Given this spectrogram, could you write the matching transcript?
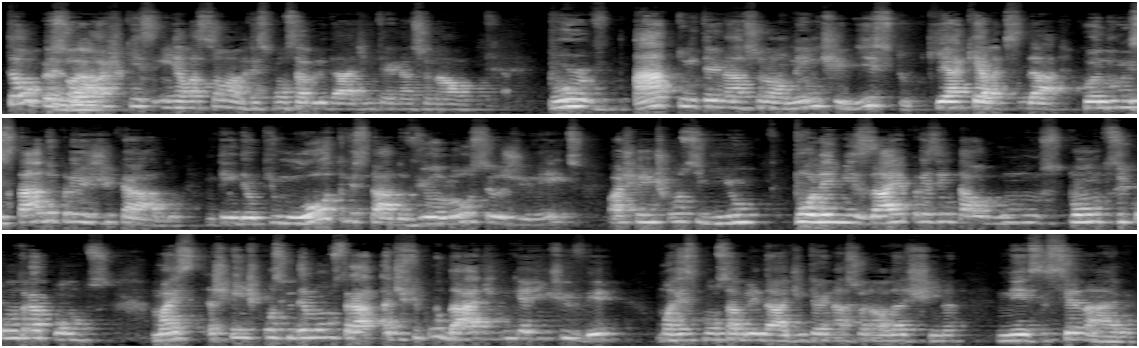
Então, pessoal, Exato. eu acho que em relação à responsabilidade internacional por ato internacionalmente ilícito, que é aquela que se dá quando um Estado prejudicado entendeu que um outro Estado violou seus direitos, acho que a gente conseguiu polemizar e apresentar alguns pontos e contrapontos. Mas acho que a gente conseguiu demonstrar a dificuldade com que a gente vê uma responsabilidade internacional da China nesse cenário.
